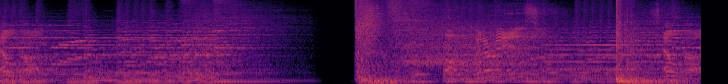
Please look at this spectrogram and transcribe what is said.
Helgon. The winner is Zelda.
